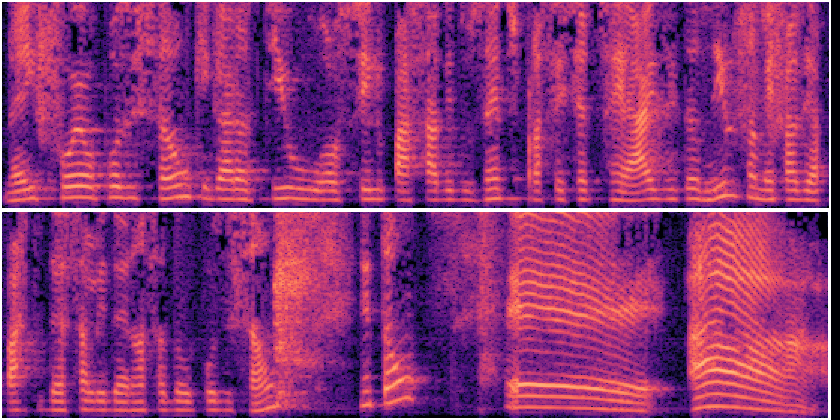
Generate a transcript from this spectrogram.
né, e foi a oposição que garantiu o auxílio passado de 200 para 600 reais, e Danilo também fazia parte dessa liderança da oposição. Então, é, a,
